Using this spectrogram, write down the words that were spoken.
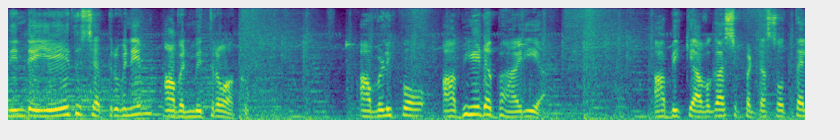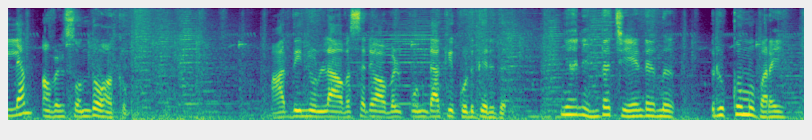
നിന്റെ ഏത് ശത്രുവിനെയും അവൻ മിത്രമാക്കും. അവളിപ്പോ അഭിയുടെ ഭാര്യ അഭിക്ക് അവകാശപ്പെട്ട സ്വത്തെല്ലാം അവൾ സ്വന്തമാക്കും. അതിനുള്ള അവസരം അവൾക്ക് ഉണ്ടാക്കി കൊടുക്കരുത്. ഞാൻ എന്താ ചെയ്യേണ്ടതെന്ന് റുക്കുമ്മ പറയും.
